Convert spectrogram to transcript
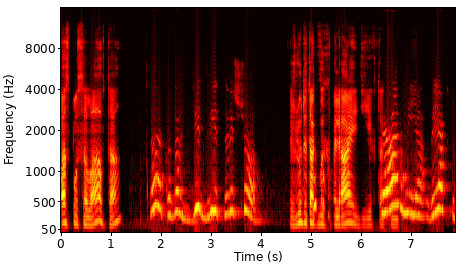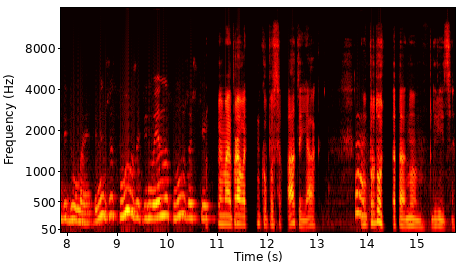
вас посилав, так? Так, казав, йдіть звідси, ви що? Ж люди так вихваляють їх, так. Це ну, армія. Ви як собі думаєте? Він вже служить, він воєннослужащий. Він має право жінку посилати, як? Так. Ну, продовжуйте, та, ну, дивіться.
